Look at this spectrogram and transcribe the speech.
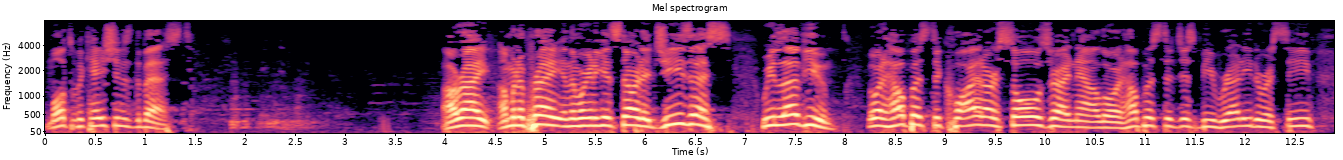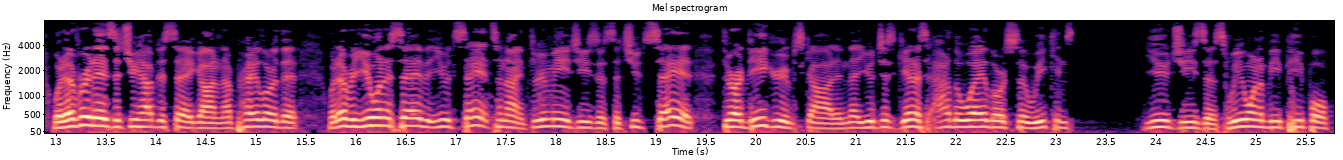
Multiplication is the best. All right, I'm going to pray and then we're going to get started. Jesus, we love you. Lord, help us to quiet our souls right now, Lord. Help us to just be ready to receive whatever it is that you have to say, God. And I pray, Lord, that whatever you want to say, that you would say it tonight through me, Jesus, that you'd say it through our D groups, God, and that you would just get us out of the way, Lord, so that we can you, Jesus. We want to be people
